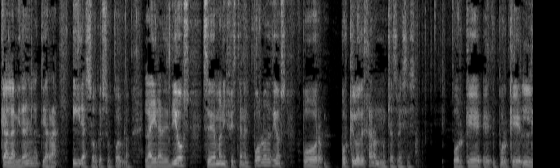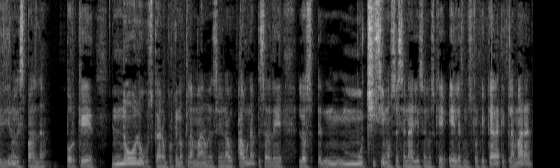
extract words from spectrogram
Calamidad en la tierra, ira sobre su pueblo. La ira de Dios se manifiesta en el pueblo de Dios por, porque lo dejaron muchas veces, porque, eh, porque le dieron la espalda, porque no lo buscaron, porque no clamaron al Señor, aún a pesar de los eh, muchísimos escenarios en los que Él les mostró que cada que clamaran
